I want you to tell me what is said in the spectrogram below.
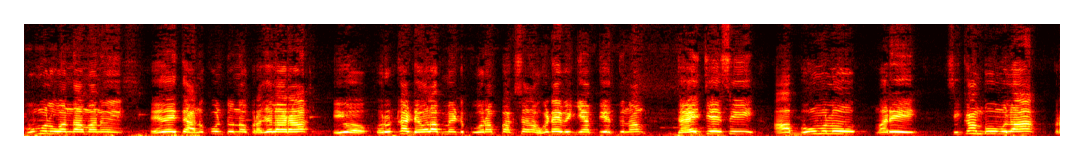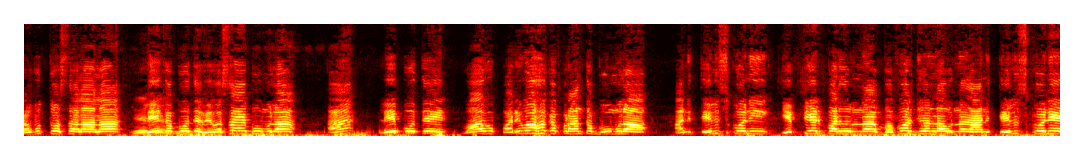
భూములు పొందామని ఏదైతే అనుకుంటున్నో ప్రజలారా ఇగో కొరుట్ల డెవలప్మెంట్ పూరం పక్షాన ఒకటే విజ్ఞప్తి చేస్తున్నాం. దయచేసి ఆ భూములు మరి సికం భూములా ప్రభుత్వ స్థలాలా లేకపోతే వ్యవసాయ భూములా ఆ లేకపోతే వాగు పరివాహక ప్రాంత భూములా అని తెలుసుకొని ఎఫ్టీఎల్ పరిధి ఉన్న బఫర్ జోన్లో ఉన్నదా అని తెలుసుకొనే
